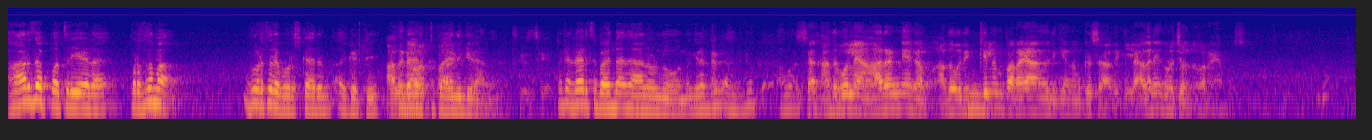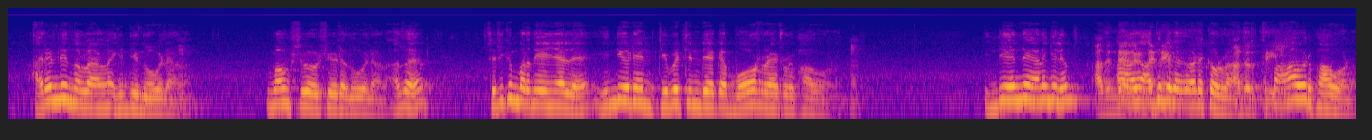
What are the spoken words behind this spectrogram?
ഭാരത പത്രികയുടെ പ്രഥമ വിവർത്തന പുരസ്കാരം അത് കിട്ടി. രണ്ടായിരത്തി പതിനഞ്ചിലാണ് രണ്ടായിരത്തി പതിനാലാണെന്ന് തോന്നുന്നു. അതുപോലെ ആരണ്യകം അത് ഒരിക്കലും പറയാതിരിക്കാൻ നമുക്ക് സാധിക്കില്ല. അതിനെ കുറിച്ച് ഒന്ന് അരണ്യം എന്നുള്ളതാണ് ഹിന്ദി നോവലാണ്. ഉമാം ഷോഷിയുടെ നോവലാണ്. അത് ശരിക്കും പറഞ്ഞു കഴിഞ്ഞാൽ ഇന്ത്യയുടെയും ടിബറ്റിന്റെയൊക്കെ ബോർഡർ ആയിട്ടുള്ള ഭാഗമാണ്. ഇന്ത്യ തന്നെയാണെങ്കിലും അതിന്റെ ഇടയ്ക്കുള്ള അപ്പോൾ ആ ഒരു ഭാഗമാണ്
